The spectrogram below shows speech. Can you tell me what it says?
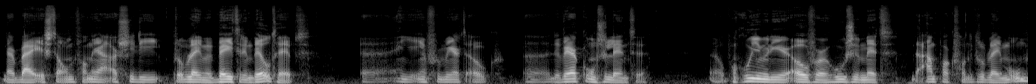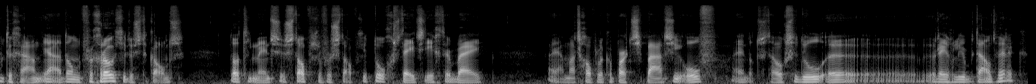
daarbij is dan van ja, als je die problemen beter in beeld hebt en je informeert ook de werkconsulenten uh, op een goede manier over hoe ze met de aanpak van die problemen om moeten gaan, ja, dan vergroot je dus de kans dat die mensen stapje voor stapje toch steeds dichter bij nou ja, maatschappelijke participatie of, en dat is het hoogste doel, regulier betaald werk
